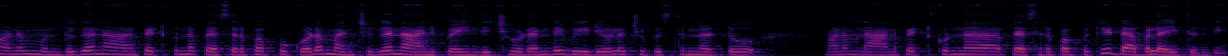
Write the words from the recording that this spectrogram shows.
మనం ముందుగా నానబెట్టుకున్న పెసరపప్పు కూడా మంచిగా నానిపోయింది. చూడండి వీడియోలో చూపిస్తున్నట్టు మనం నానబెట్టుకున్న పెసరపప్పుకి డబల్ అవుతుంది.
